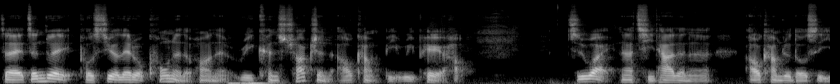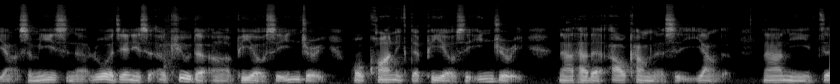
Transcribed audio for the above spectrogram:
在针对 posterior lateral corner 的话呢，reconstruction 的 outcome 比 repair 好之外，那其他的呢 outcome 就都是一样。什么意思呢？如果今天你是 acute 的呃 PLC injury 或 chronic 的 PLC injury，那它的 outcome 呢是一样的。那你这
